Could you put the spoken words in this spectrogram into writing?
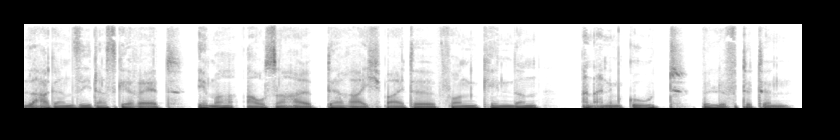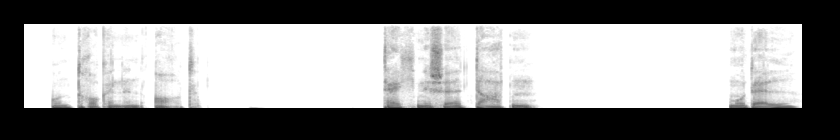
Lagern Sie das Gerät immer außerhalb der Reichweite von Kindern an einem gut belüfteten und trockenen Ort. Technische Daten. Modell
